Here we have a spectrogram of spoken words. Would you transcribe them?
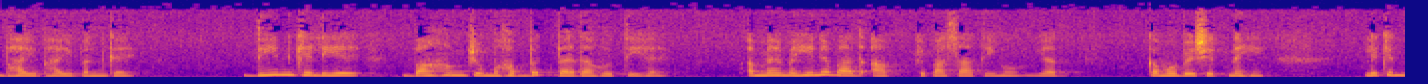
بھائی بھائی بن گئے۔ دین کے لیے باہم جو محبت پیدا ہوتی ہے۔ اب میں مہینے بعد آپ کے پاس آتی ہوں یا کم و بیش اتنے ہی۔ لیکن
